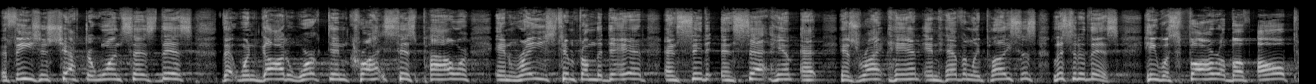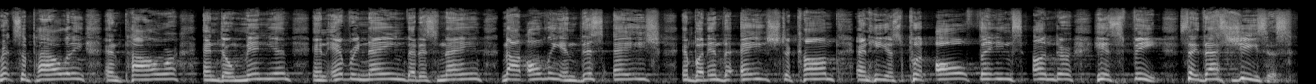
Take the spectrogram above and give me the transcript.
Ephesians chapter 1 says this that when God worked in Christ his power and raised him from the dead and, sit, and sat him at his right hand in heavenly places, listen to this. He was far above all principality and power and dominion and every name that is named, not only in this age, but in the age to come. And he has put all things under his feet. Say, that's Jesus.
